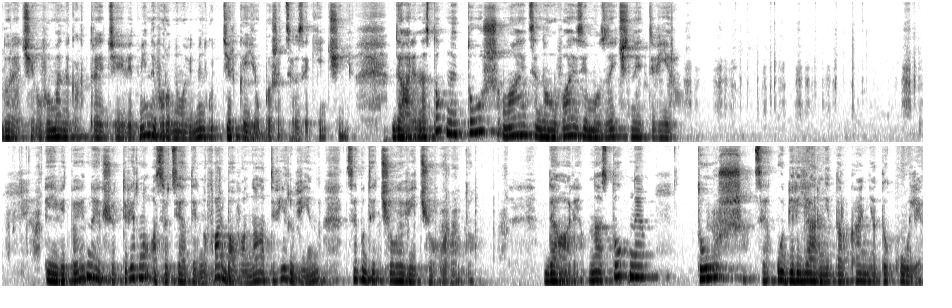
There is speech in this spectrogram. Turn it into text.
До речі, в іменниках третьої відміни в родному відмінку тільки ю пишеться в закінченні. Далі, наступне туш мається на увазі музичний твір. І відповідно, якщо твірно асоціативна фарба, вона, твір, він, це буде чоловічого роду. Далі, наступне туш це у більярдні торкання до кулі.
